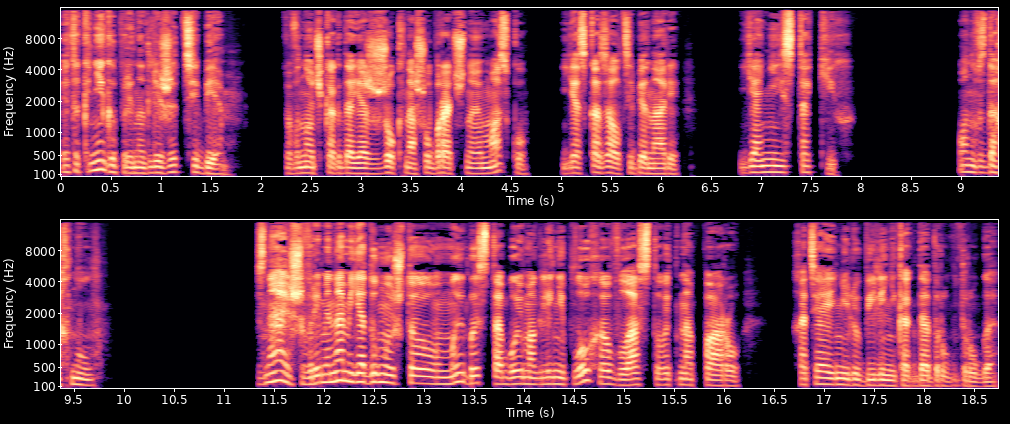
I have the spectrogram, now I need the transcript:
Эта книга принадлежит тебе. В ночь, когда я сжег нашу брачную маску, я сказал тебе, Нари, я не из таких. Он вздохнул. Знаешь, временами я думаю, что мы бы с тобой могли неплохо властвовать на пару, хотя и не любили никогда друг друга.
